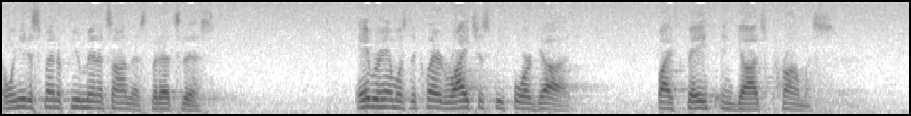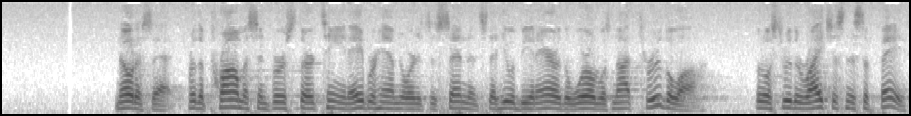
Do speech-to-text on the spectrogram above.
And we need to spend a few minutes on this, but that's this. Abraham was declared righteous before God by faith in God's promise. Notice that. For the promise in verse 13, Abraham or his descendants that he would be an heir of the world was not through the law, but it was through the righteousness of faith.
